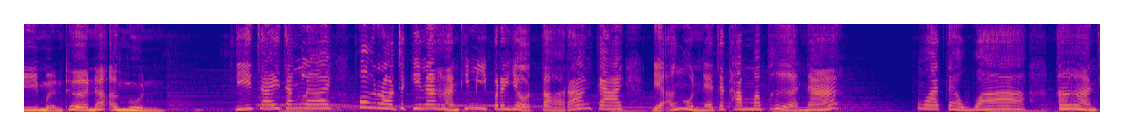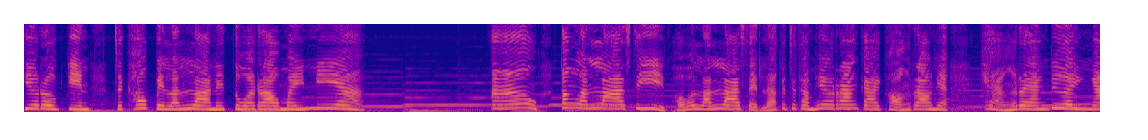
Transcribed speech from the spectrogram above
ดีเหมือนเธอนะองุ่นดีใจจังเลย พวกเราจะกินอาหารที่มีประโยชน์ต่อร่างกาย เดี๋ยวองุ่นเนี่ยจะทำมาเผื่อนะ ว่าแต่ว่า อาหารที่เรากินจะเข้าไปล้นลาในตัวเราไหมเนี่ย อ้าวต้องล้านลาสิ เพราะว่าล้านลาเสร็จแล้วก็จะทำให้ร่างกายของเราเนี่ย แข็งแรงด้วยไง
